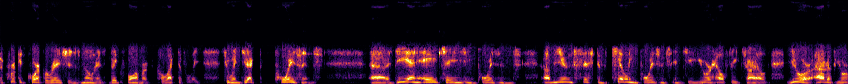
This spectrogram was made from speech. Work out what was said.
the crooked corporations known as Big Pharma collectively to inject poisons, uh, DNA changing poisons, immune system killing poisons into your healthy child. You are out of your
